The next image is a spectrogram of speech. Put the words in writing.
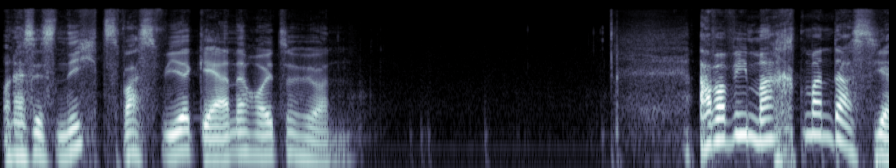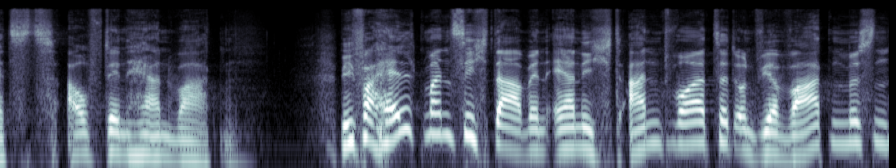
Und es ist nichts, was wir gerne heute hören. Aber wie macht man das jetzt auf den Herrn warten? Wie verhält man sich da, wenn er nicht antwortet und wir warten müssen?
